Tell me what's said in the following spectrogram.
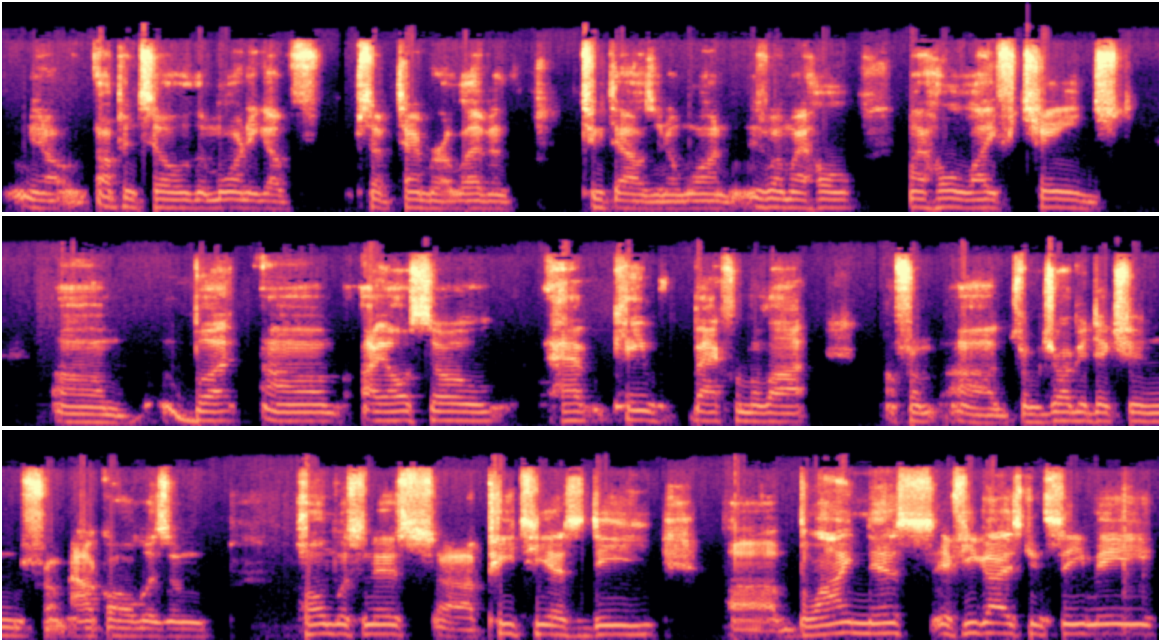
you know, up until the morning of September 11th, 2001 is when my whole, my whole life changed. Um, but um, I also have came back from a lot from uh, from drug addiction, from alcoholism, homelessness, uh, PTSD, uh, blindness. If you guys can see me,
